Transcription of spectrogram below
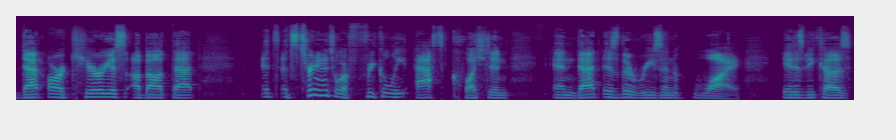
that are curious about that. It's it's turning into a frequently asked question, and that is the reason why. It is because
